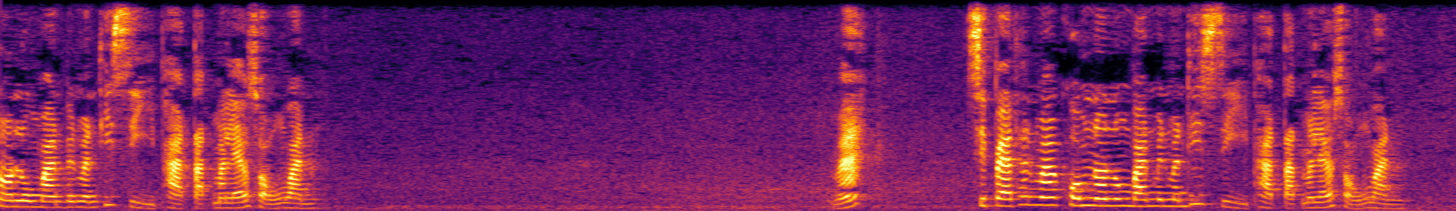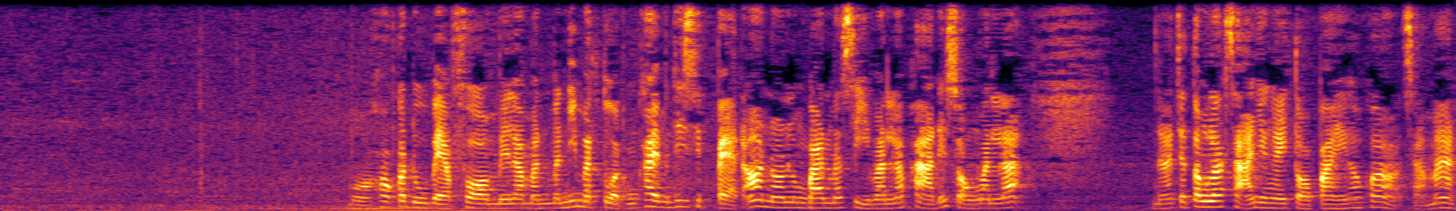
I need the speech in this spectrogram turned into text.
นอนโรงพยาบาลเป็นวันที่สี่ผ่าตัดมาแล้วสองวัน 18ธันวาคมนอนโรงพยาบาลเป็นวันที่ 4 ผ่าตัดมาแล้ว 2 วัน หมอเขาก็ดูแบบฟอร์มเวลามันวันนี้มาตรวจคนไข้วันที่ 18อ้อนอนโรงพยาบาลมา 4 วันแล้วผ่าได้ 2 วันละนะจะต้องรักษายังไงต่อไปเขาก็สามารถ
